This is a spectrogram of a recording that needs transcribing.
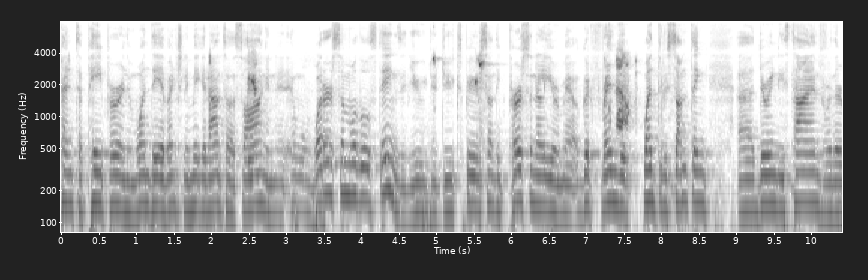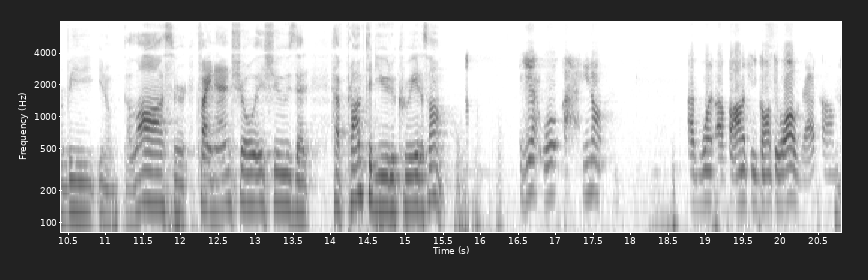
pen to paper, and then one day eventually make it onto a song. And, and what are some of those things? Did you did you experience something personally, or a good friend that went through something uh, during these times, where there be you know a loss or financial issues that have prompted you to create a song? Yeah, well, you know, I've went, I've honestly gone through all of that. Um,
